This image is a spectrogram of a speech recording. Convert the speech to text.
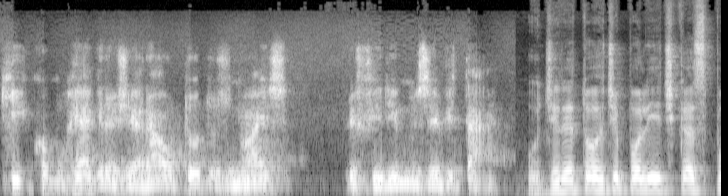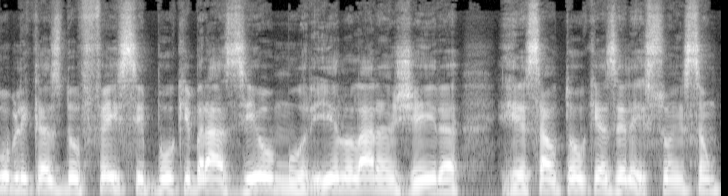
que, como regra geral, todos nós preferimos evitar. O diretor de políticas públicas do Facebook Brasil, Murilo Laranjeira, ressaltou que as eleições são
